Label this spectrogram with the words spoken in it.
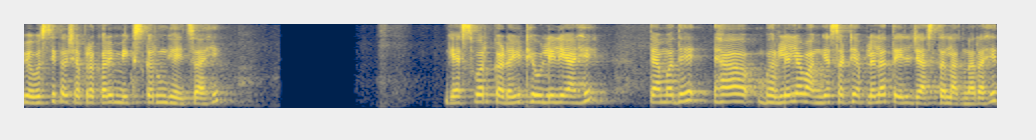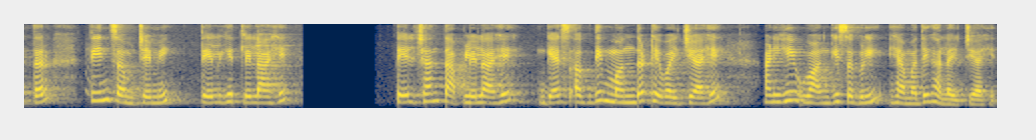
व्यवस्थित अशा प्रकारे मिक्स करून घ्यायचं आहे. गॅसवर कढई ठेवलेली आहे. त्यामध्ये ह्या भरलेल्या वांग्यासाठी आपल्याला तेल जास्त लागणार आहे. तर तीन चमचे मी तेल घेतलेलं आहे. तेल छान तापलेलं आहे. गॅस अगदी मंद ठेवायची आहे आणि ही वांगी सगळी ह्यामध्ये घालायची आहेत.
